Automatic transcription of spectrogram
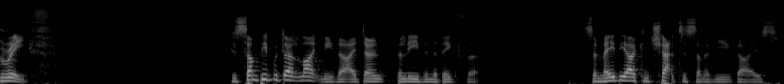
grief. Because some people don't like me that I don't believe in the Bigfoot. So maybe I can chat to some of you guys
